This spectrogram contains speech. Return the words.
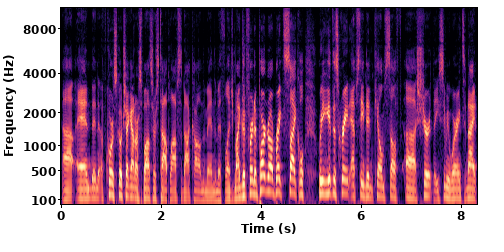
Uh, and then, of course, go check out our sponsors, toplobster.com, the man, the myth, legend, my good friend and partner on Break the Cycle, where you can get this great Epstein Didn't Kill Himself uh, shirt that you see me wearing tonight,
